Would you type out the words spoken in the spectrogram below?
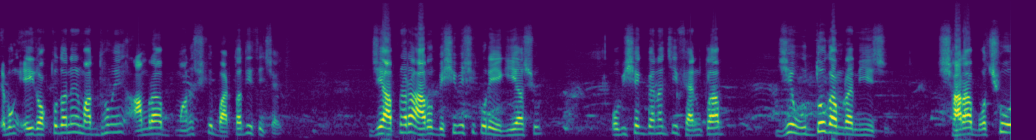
এবং এই রক্তদানের মাধ্যমে আমরা মানুষকে বার্তা দিতে চাই। যে আপনারা আরও বেশি বেশি করে এগিয়ে আসুন। অভিষেক ব্যানার্জি ফ্যান ক্লাব, যে উদ্যোগ আমরা নিয়েছি, সারা বছর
